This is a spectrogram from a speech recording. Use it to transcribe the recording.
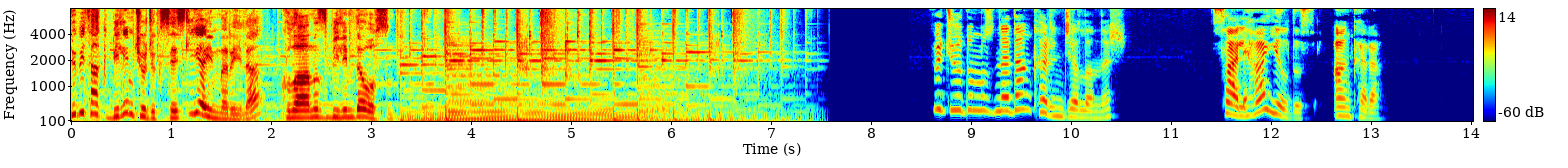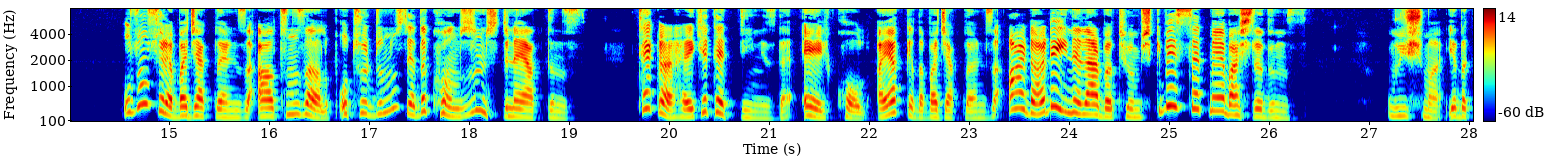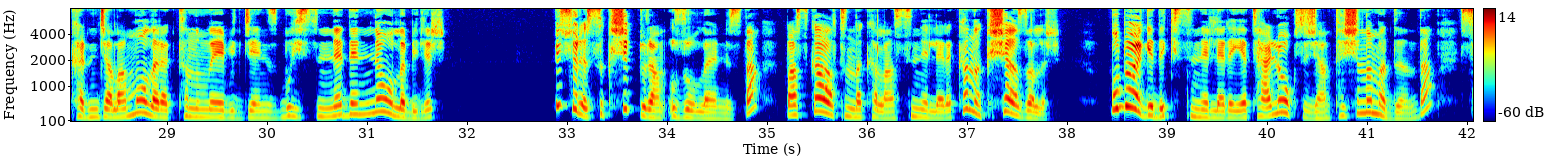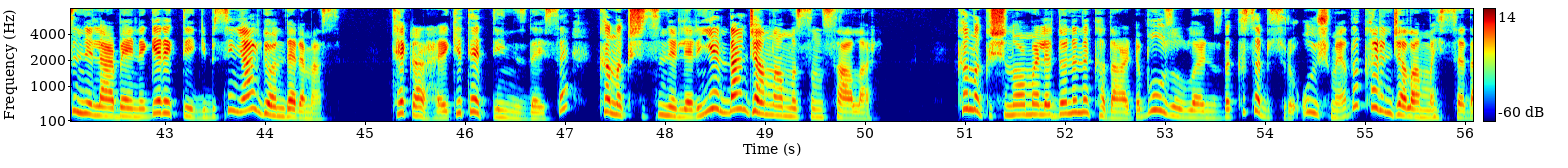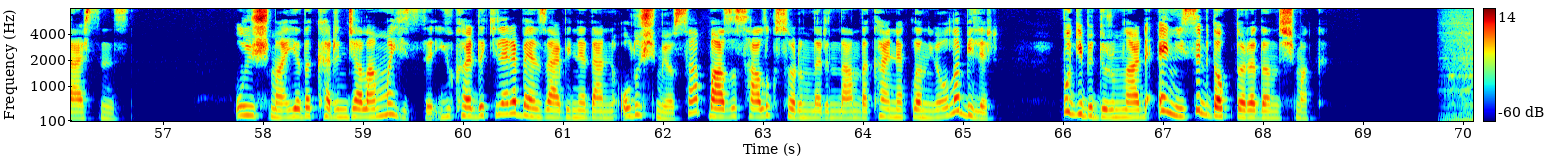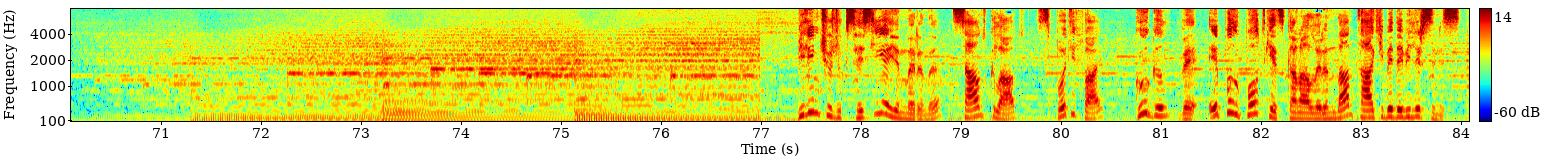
TÜBİTAK Bilim Çocuk sesli yayınlarıyla kulağınız bilimde olsun. Vücudumuz neden karıncalanır? Saliha Yıldız, Ankara Uzun süre bacaklarınızı altınıza alıp oturdunuz ya da kolunuzun üstüne yattınız. Tekrar hareket ettiğinizde el, kol, ayak ya da bacaklarınıza ardarda arda iğneler batıyormuş gibi hissetmeye başladınız. Uyuşma ya da karıncalanma olarak tanımlayabileceğiniz bu hissin nedeni ne olabilir? Bir süre sıkışık duran uzuvlarınızda baskı altında kalan sinirlere kan akışı azalır. Bu bölgedeki sinirlere yeterli oksijen taşınamadığından sinirler beyne gerektiği gibi sinyal gönderemez. Tekrar hareket ettiğinizde ise kan akışı sinirlerin yeniden canlanmasını sağlar. Kan akışı normale dönene kadar da bu uzuvlarınızda kısa bir süre uyuşma ya da karıncalanma hissedersiniz. Uyuşma ya da karıncalanma hissi yukarıdakilere benzer bir nedenle oluşmuyorsa bazı sağlık sorunlarından da kaynaklanıyor olabilir. Bu gibi durumlarda en iyisi bir doktora danışmak. Bilim Çocuk sesli yayınlarını SoundCloud, Spotify, Google ve Apple Podcast kanallarından takip edebilirsiniz.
